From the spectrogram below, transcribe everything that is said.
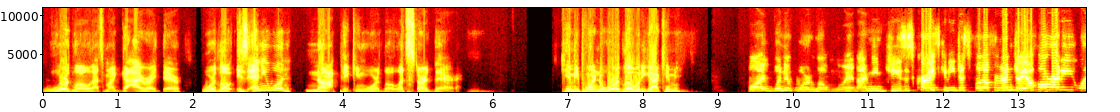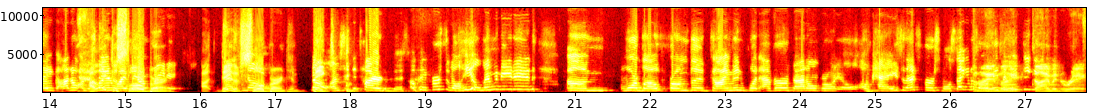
Wardlow. That's my guy right there. Wardlow. Is anyone not picking Wardlow? Let's start there. Kimmy pointing to Wardlow. What do you got, Kimmy? Why wouldn't Wardlow win? I mean, Jesus Christ, can he just split up from MJF already? Like, I don't understand. I like the why slow burn. Uh, they have No. slow burned him. No, I'm sick and tired of this. Okay, first of all, he eliminated um Wardlow from the Diamond whatever Battle Royal. Okay, so that's first of all. Second of all, they've been hinting. Diamond Ring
